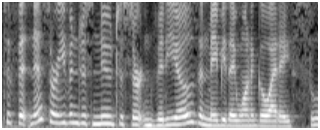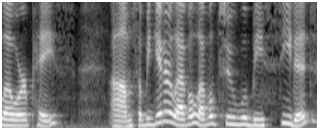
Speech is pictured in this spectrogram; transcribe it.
to fitness or even just new to certain videos and maybe they want to go at a slower pace. Um, so, beginner level, level two will be seated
